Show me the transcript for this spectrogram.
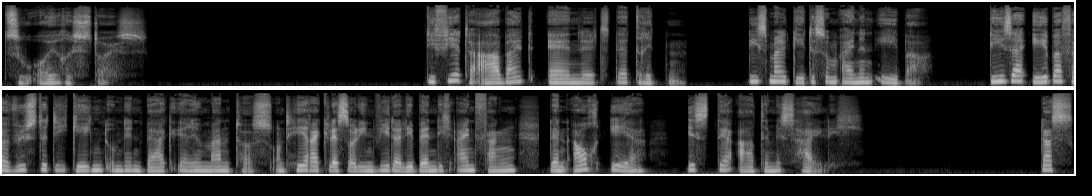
zu Eurystheus. Die vierte Arbeit ähnelt der dritten. Diesmal geht es um einen Eber. Dieser Eber verwüstet die Gegend um den Berg Erymanthos und Herakles soll ihn wieder lebendig einfangen, denn auch er ist der Artemis heilig. Das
